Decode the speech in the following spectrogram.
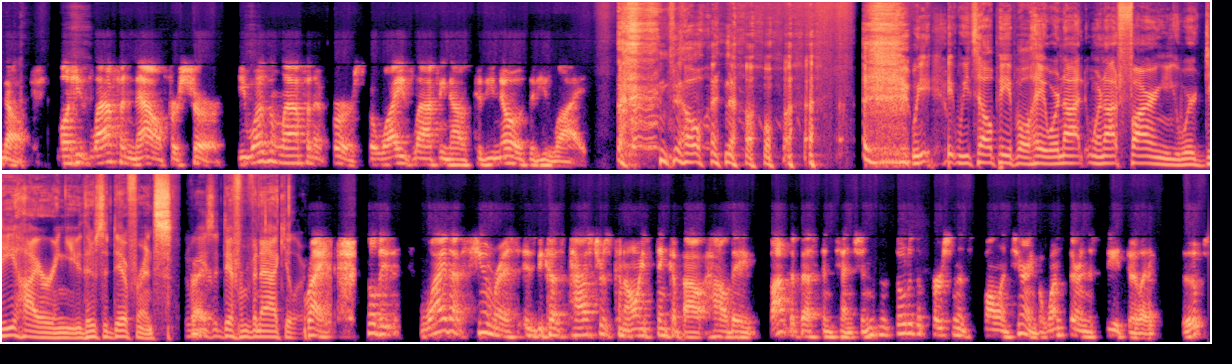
No. Well, he's laughing now for sure. He wasn't laughing at first, but why he's laughing now is because he knows that he lied. no, no. we we tell people, hey, we're not we're not firing you, we're dehiring you. There's a difference. We right. a different vernacular. Right. So the, why that's humorous is because pastors can always think about how they thought the best intentions, and so did the person that's volunteering. But once they're in the seat, they're like, oops,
